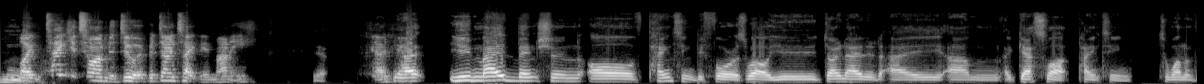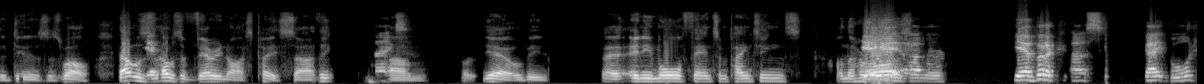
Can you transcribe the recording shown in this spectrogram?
Mm. Like, take your time to do it, but don't take their money. Yeah. You know, yeah. You made mention of painting before as well. You donated a um, a gaslight painting to one of the dinners as well. That was that was a very nice piece. So I think, um, yeah, it will be. Uh, any more phantom paintings on the horizon? Yeah, uh, yeah I've got a, a, skateboard.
